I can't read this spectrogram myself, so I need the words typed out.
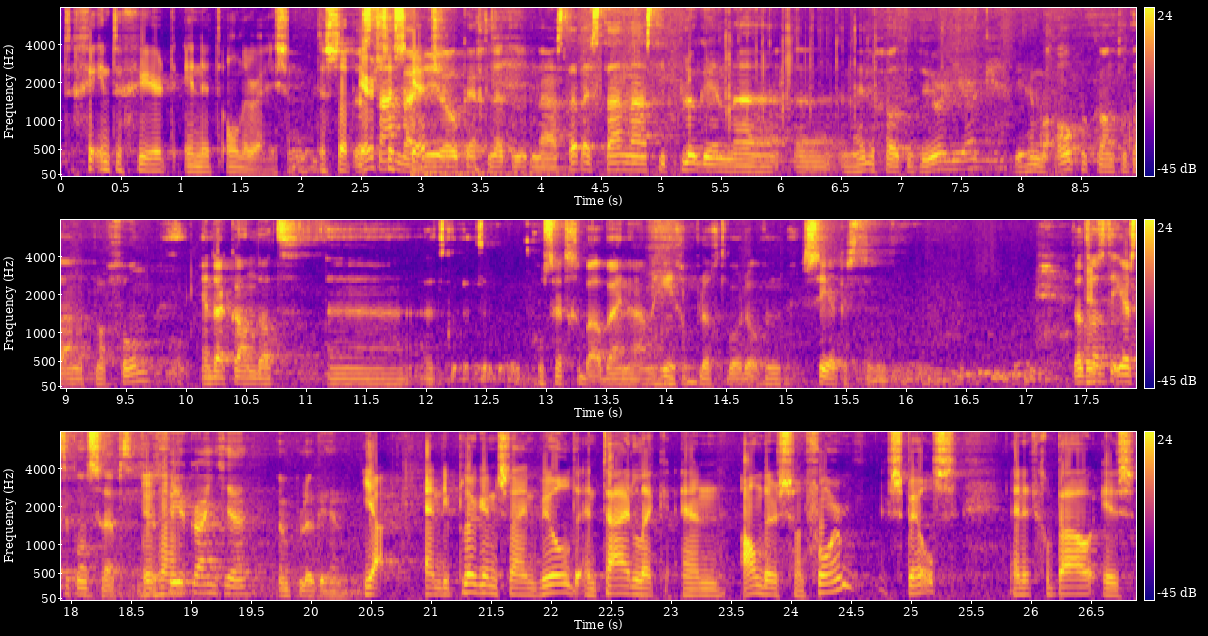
geïntegreerd in het onderwijs. Dus dat Daar eerste staan wij nu ook echt letterlijk naast. Hè? Wij staan naast die plug-in, uh, een hele grote deur hier, die helemaal open kan tot aan het plafond. En daar kan dat, uh, het, het, het, concertgebouw bijna ingeplucht worden of een circus Dat was het eerste concept. Een vierkantje, een plug-in. Ja, En die plugins zijn wild en tijdelijk en anders van vorm, speels. En het gebouw is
